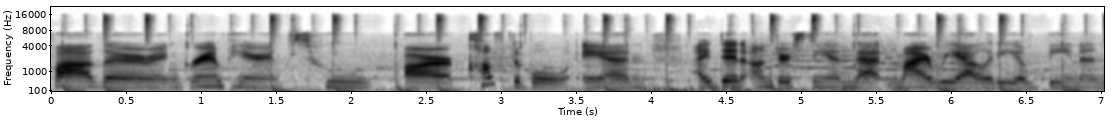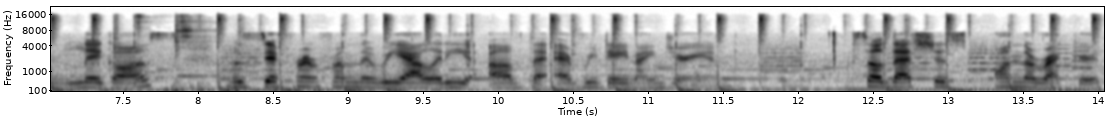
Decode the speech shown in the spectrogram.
father and grandparents who are comfortable. And I did understand that my reality of being in Lagos was different from the reality of the everyday Nigerian. So that's just on the record.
